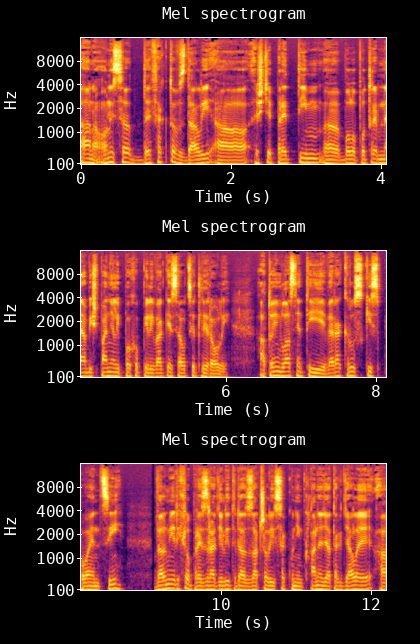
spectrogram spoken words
Áno, oni sa de facto vzdali a ešte predtým e, bolo potrebné, aby Španieli pochopili, v aké sa ocitli roli. A to im vlastne tí verakruskí spojenci veľmi rýchlo prezradili, teda začali sa ku ním klaňať a tak ďalej a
